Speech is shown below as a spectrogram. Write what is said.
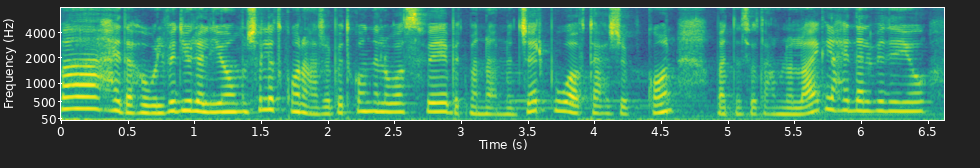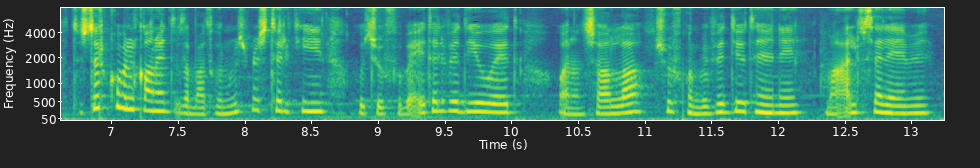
فهذا هو الفيديو لليوم. إن شاء الله تكون عجبتكم الوصفة. بتمنى إنه تجربوها وتعجبكم. ما تنسوا تعملوا لايك لهذا الفيديو. تشتركوا بالقناة إذا بعدكم مش مشتركين وتشوفوا بقية الفيديوهات. وأنا إن شاء الله بشوفكم بفيديو تاني. مع ألف سلامة.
